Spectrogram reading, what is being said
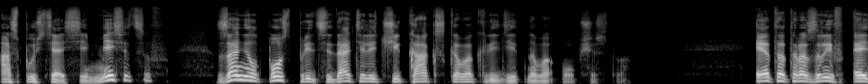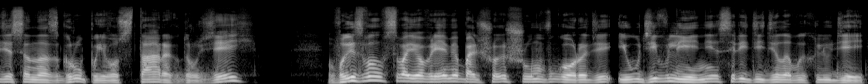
а спустя семь месяцев занял пост председателя Чикагского кредитного общества. Этот разрыв Эдисона с группой его старых друзей вызвал в свое время большой шум в городе и удивление среди деловых людей,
